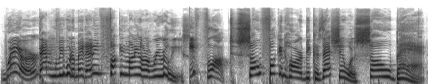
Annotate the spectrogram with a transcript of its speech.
where that movie would have made any fucking money on a re-release. It flopped so fucking hard because that shit was so bad.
